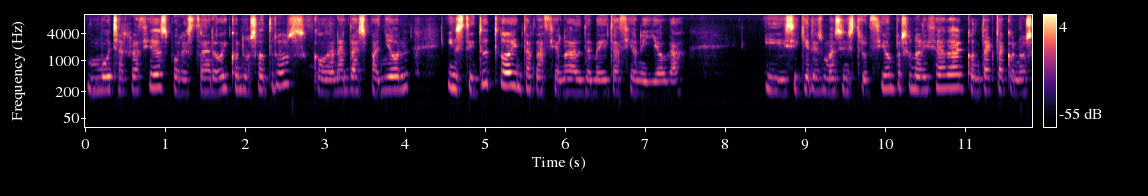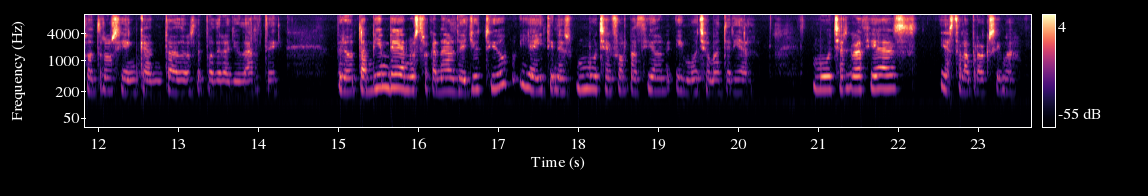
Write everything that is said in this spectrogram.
Muchas gracias por estar hoy con nosotros, con Ananda Español, Instituto Internacional de Meditación y Yoga. Y si quieres más instrucción personalizada, contacta con nosotros y encantados de poder ayudarte. Pero también ve a nuestro canal de YouTube y ahí tienes mucha información y mucho material. Muchas gracias y hasta la próxima.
